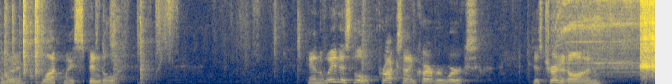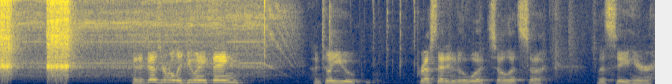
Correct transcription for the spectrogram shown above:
I'm gonna lock my spindle. And the way this little Proxxon carver works, just turn it on and it doesn't really do anything until you press that into the wood. So let's uh, let's see here.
